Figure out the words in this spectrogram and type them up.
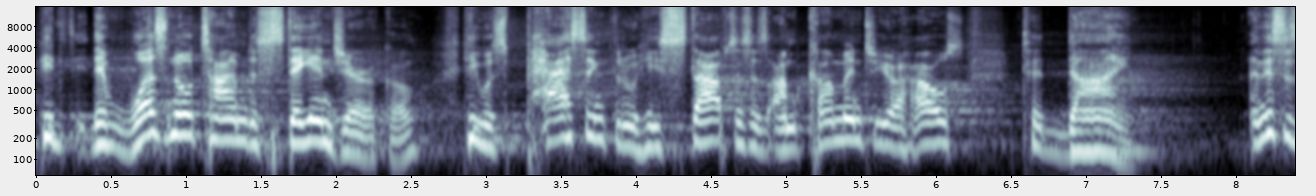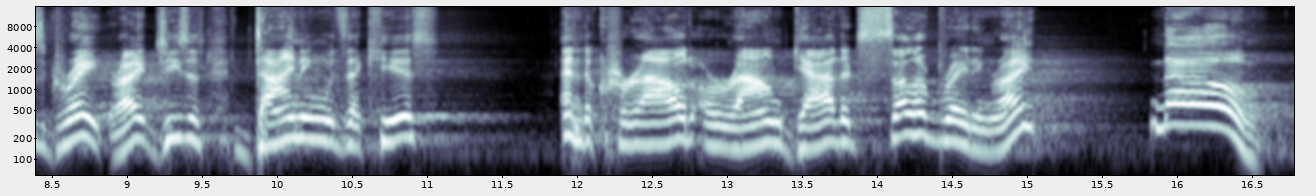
he, there was no time to stay in Jericho. He was passing through. He stops and says, I'm coming to your house to dine. And this is great, right? Jesus dining with Zacchaeus. and the crowd around gathered celebrating, right? No.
